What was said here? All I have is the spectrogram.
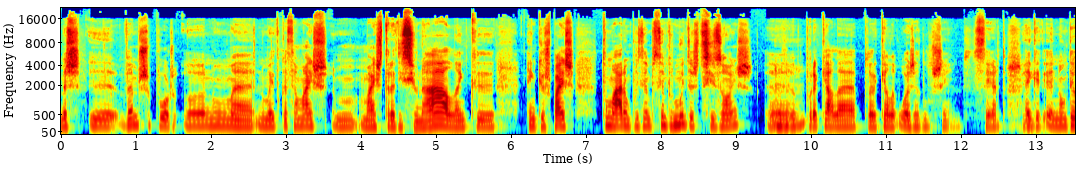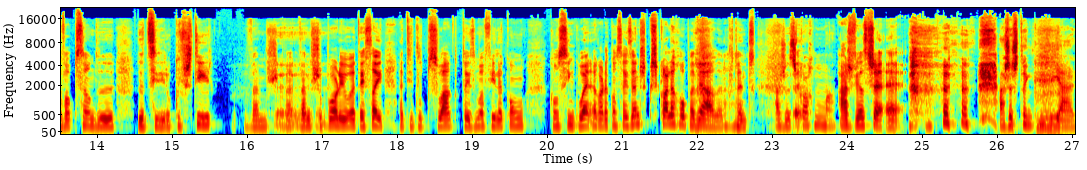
mas uh, vamos supor, uh, numa, numa educação mais, mais tradicional, em que, em que os pais tomaram, por exemplo, sempre muitas decisões uh, uhum. por, aquela, por aquela hoje adolescente, certo? Sim. Em que não teve a opção de, de decidir o que vestir, Vamos, va- vamos supor, eu até sei, a título pessoal, que tens uma filha com 5 com cinco anos, agora com 6 anos, que escolhe a roupa dela. Portanto, Às vezes corre-me mal. às vezes. eh, Às vezes tenho que mediar.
